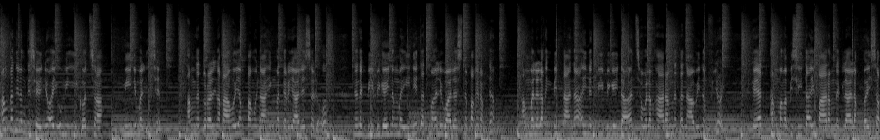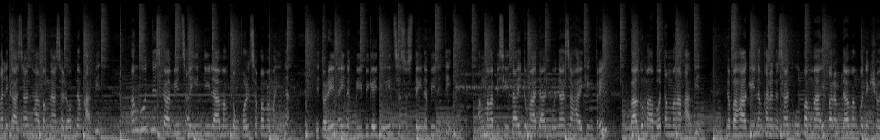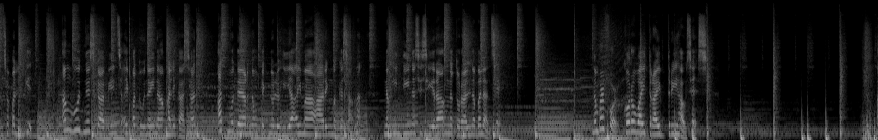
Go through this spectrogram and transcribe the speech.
Ang kanilang disenyo ay umiikot sa minimalism. Ang natural na kahoy ang pangunahing materyales sa loob na nagbibigay ng mainit at maaliwalas na pakiramdam. Ang malalaking bintana ay nagbibigay daan sa walang harang na tanawin ng fjord, kaya't ang mga bisita ay parang naglalakbay sa kalikasan habang nasa loob ng cabin. Ang Woodness Cabins ay hindi lamang tungkol sa pamamahinga. Ito rin ay nagbibigay diin sa sustainability. Ang mga bisita ay dumadaan muna sa hiking trail bago maabot ang mga cabin na bahagi ng karanasan upang maiparamdam ang koneksyon sa paligid. Ang woodness cabins ay patunay na ang kalikasan at modernong teknolohiya ay maaaring magkasama nang hindi nasisira ang natural na balanse. Number 4, Korowai Tribe Tree Houses.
